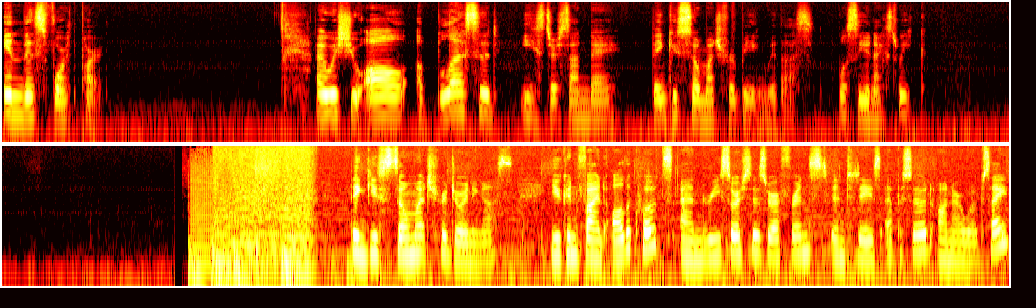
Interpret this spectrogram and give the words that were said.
in this fourth part. I wish you all a blessed Easter Sunday. Thank you so much for being with us. We'll see you next week. Thank you so much for joining us. You can find all the quotes and resources referenced in today's episode on our website.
